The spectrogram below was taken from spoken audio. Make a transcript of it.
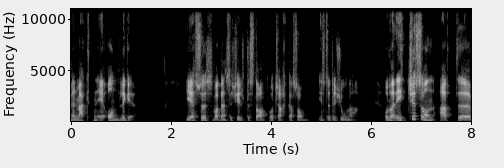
men makten er åndelige. Jesus var den som skilte stat og kirke som institusjoner. Og nå er det ikke sånn at uh,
